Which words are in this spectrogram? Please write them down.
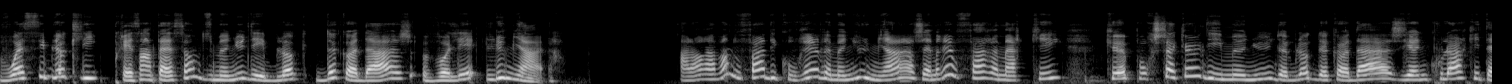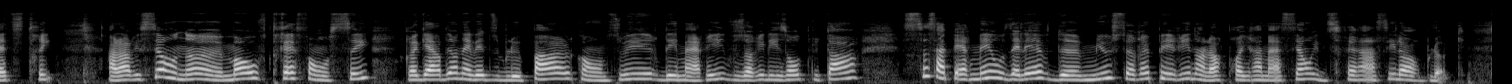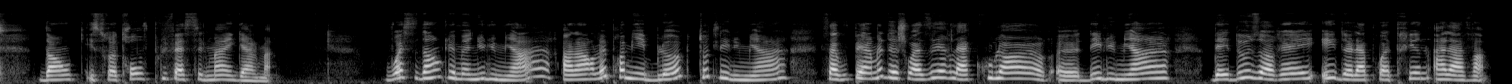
Voici Blockly, présentation du menu des blocs de codage, volet lumière. Alors, avant de vous faire découvrir le menu lumière, j'aimerais vous faire remarquer que pour chacun des menus de blocs de codage, il y a une couleur qui est attitrée. Alors ici, on a un mauve très foncé. Regardez, on avait du bleu pâle, conduire, démarrer. Vous aurez les autres plus tard. Ça, ça permet aux élèves de mieux se repérer dans leur programmation et différencier leurs blocs. Donc, ils se retrouvent plus facilement également. Voici donc le menu lumière. Alors, le premier bloc, toutes les lumières, ça vous permet de choisir la couleur euh, des lumières des deux oreilles et de la poitrine à l'avant.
